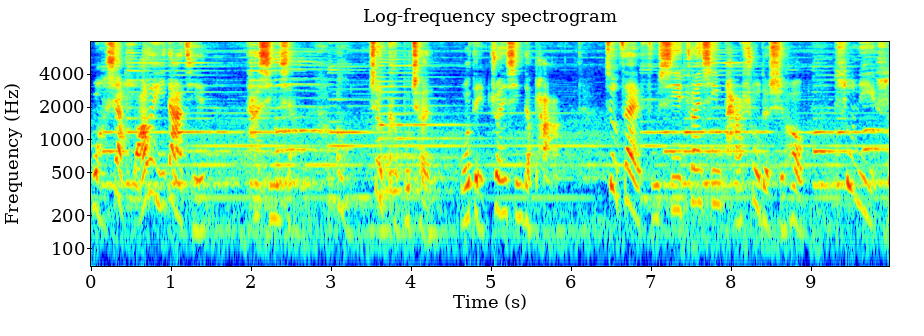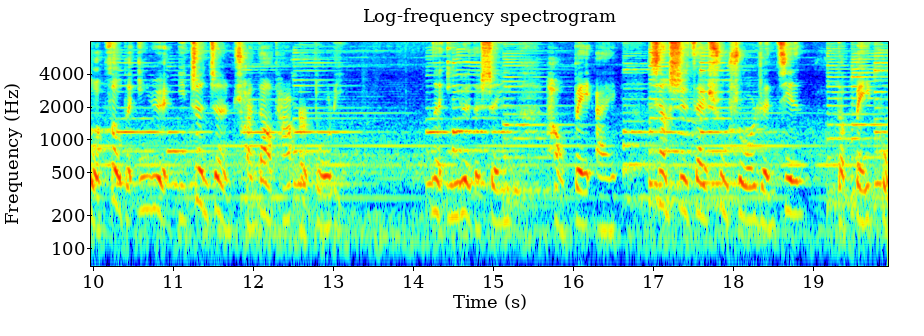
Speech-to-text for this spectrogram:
往下滑了一大截。他心想：“哦，这可不成，我得专心的爬。”就在伏羲专心爬树的时候，素女所奏的音乐一阵阵传到他耳朵里。那音乐的声音好悲哀，像是在诉说人间的悲苦。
